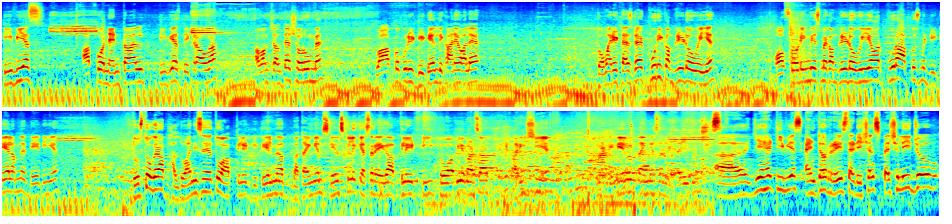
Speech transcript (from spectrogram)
टी आपको नैनीताल टी दिख रहा होगा। अब हम चलते हैं शोरूम में। वह आपको पूरी डिटेल दिखाने वाले हैं। तो हमारी टेस्ट ड्राइव पूरी कंप्लीट हो गई है। ऑफ़ भी इसमें कंप्लीट हो गई है और पूरा आपको इसमें डिटेल हमने दे दी है। दोस्तों, अगर आप हल्द्वानी से हैं तो आपके लिए डिटेल में आप बताएँगे हम सेल्स के लिए कैसे रहेगा। आपके लिए टी तो अभी हमारे साथ हरीश जी है। डिटेल में बताएँगे, सर, बताइए कुछ। ये है T V S NTorq race edition specially जो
